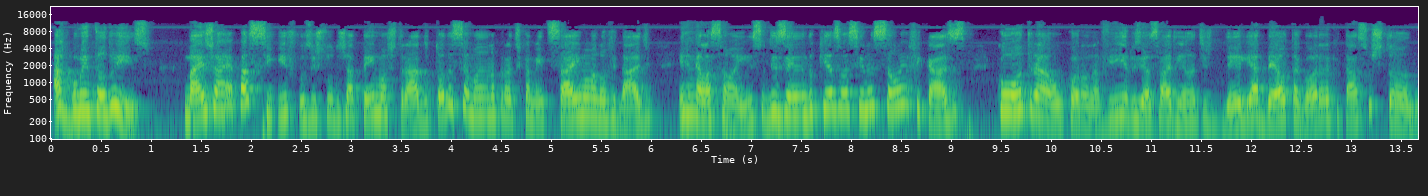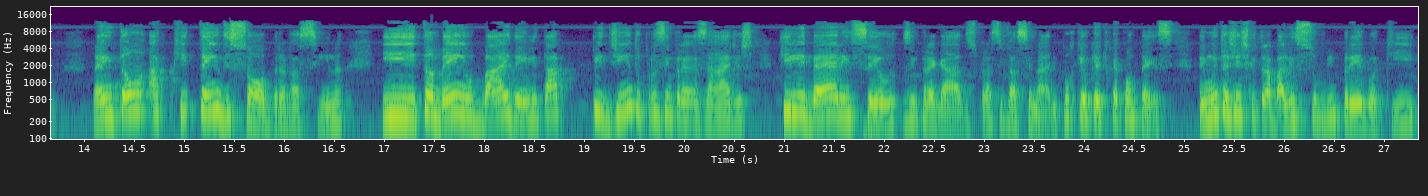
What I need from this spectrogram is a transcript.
argumentando isso mas já é pacífico. Os estudos já têm mostrado, toda semana praticamente sai uma novidade em relação a isso, dizendo que as vacinas são eficazes contra o coronavírus e as variantes dele, e a Delta agora que está assustando. Né? Então, aqui tem de sobra vacina, e também o Biden está pedindo para os empresários que liberem seus empregados para se vacinarem. Porque o que, que acontece? Tem muita gente que trabalha em subemprego aqui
